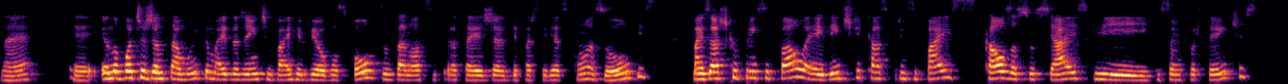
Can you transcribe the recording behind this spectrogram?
né? É, eu não vou te adiantar muito, mas a gente vai rever alguns pontos da nossa estratégia de parcerias com as ONGs, mas eu acho que o principal é identificar as principais causas sociais que, que são importantes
